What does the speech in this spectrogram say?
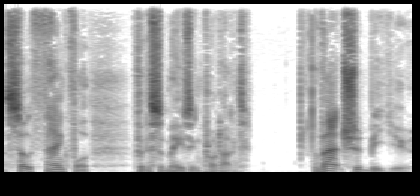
So thankful for this amazing product. That should be you.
